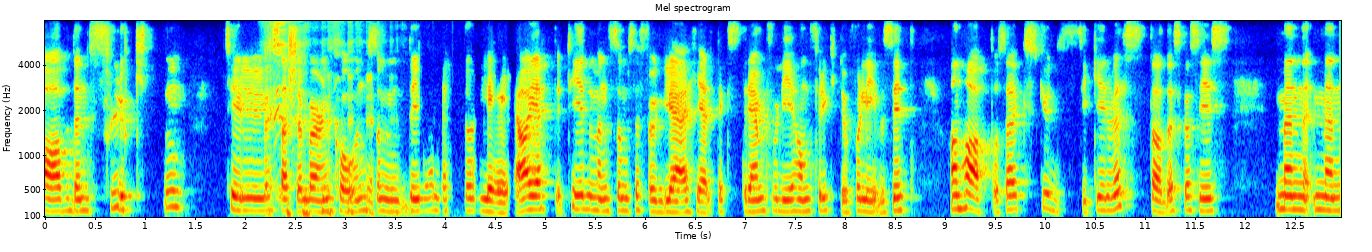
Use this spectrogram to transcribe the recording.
av den flukten til Sasha Baron Cohen som det er lett å le av i ettertid, men som selvfølgelig er helt ekstrem fordi han frykter jo for livet sitt. Han har på seg skuddsikker vest, da, det skal sies. Men, men,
